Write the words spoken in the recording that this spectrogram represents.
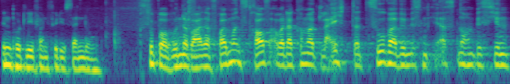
Input liefern für die Sendung. Super, wunderbar. Da freuen wir uns drauf. Aber da kommen wir gleich dazu, weil wir müssen erst noch ein bisschen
